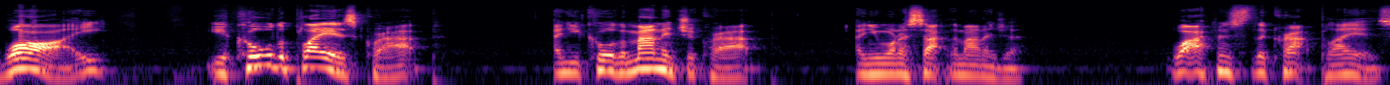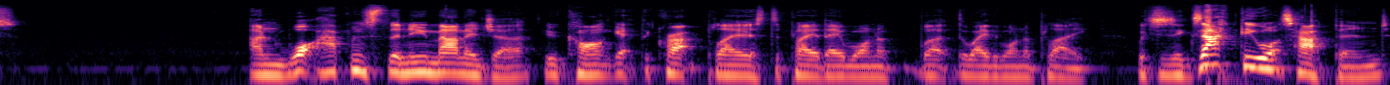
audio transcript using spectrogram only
why you call the players crap and you call the manager crap and you want to sack the manager. What happens to the crap players? And what happens to the new manager who can't get the crap players to play they want to the way they want to play? Which is exactly what's happened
